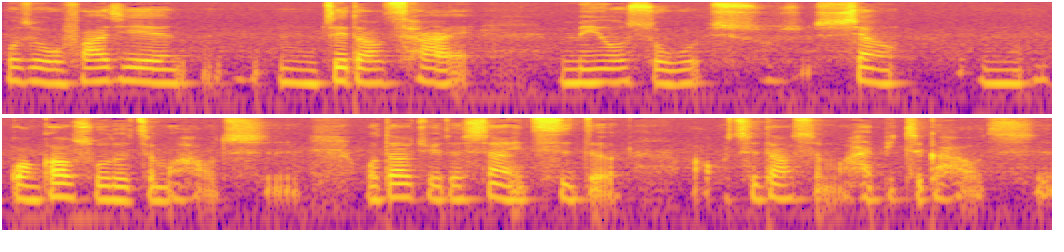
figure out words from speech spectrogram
或者我发现，嗯，这道菜没有所谓像。嗯，广告说的这么好吃，我倒觉得上一次的啊，我吃到什么还比这个好吃。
